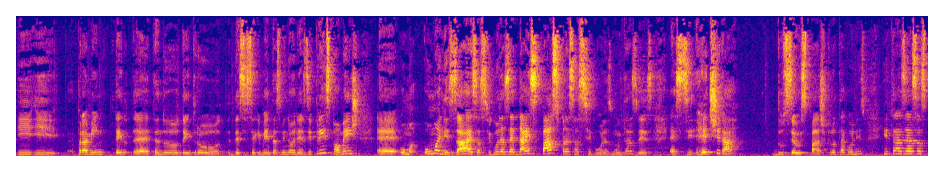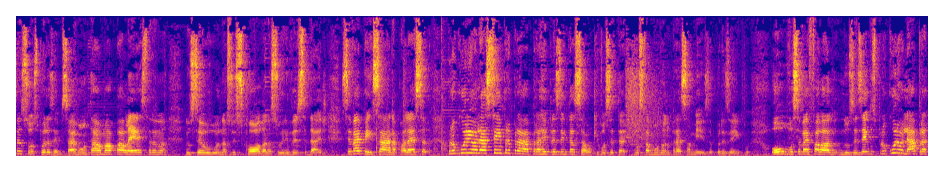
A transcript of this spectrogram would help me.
E, e para mim, ten- é, tendo dentro desse segmento das minorias. E principalmente, é, uma- humanizar essas figuras é dar espaço para essas figuras, muitas vezes. É se retirar do seu espaço de protagonismo e trazer essas pessoas. Por exemplo, você vai montar uma palestra na, no seu, na sua escola, na sua universidade. Você vai pensar na palestra, procure olhar sempre para a representação que você está tá montando para essa mesa, por exemplo. Ou você vai falar nos exemplos, procure olhar para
